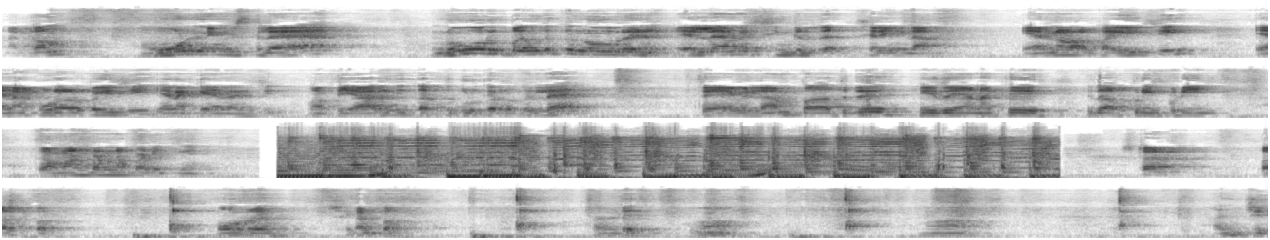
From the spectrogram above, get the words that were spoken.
வணக்கம். மூணு நிமிஷத்துல நூறு பந்துக்கு நூறு எல்லாமே சிங்கிள் தான். சரிங்களா? என்னோட பயிற்சி எனக்கு கூட பயிற்சி எனக்கு எனர்ஜி மற்ற யாருக்கு கற்றுக் கொடுக்கறது இல்லை தேவையில்லாம பார்த்துட்டு இது எனக்கு இது அப்படி இப்படி. கமெண்ட் பண்ண படிக்குங்க ஸ்டார்ட் ஃபர்ஸ்ட் பர் ஒரு செகண்ட் பர் ரெண்டு. ஆ அஞ்சு.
